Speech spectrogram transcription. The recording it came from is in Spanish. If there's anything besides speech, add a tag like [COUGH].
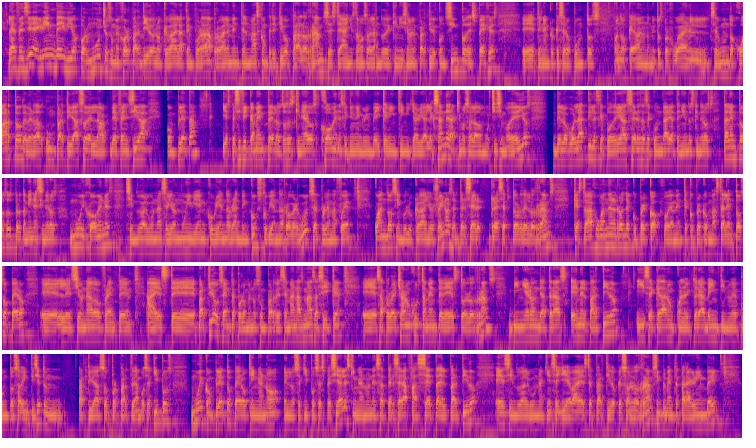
La defensiva de Green Bay dio por mucho su mejor partido en lo que va de la temporada, probablemente el más competitivo para los Rams. Este año estamos hablando de que iniciaron el partido con 5 despejes. Eh, tenían creo que 0 puntos cuando quedaban unos minutos por jugar en el segundo cuarto. De verdad, un partidazo de la defensiva completa. Y específicamente los dos esquineros jóvenes que tienen Green Bay, Kevin King y Jerry Alexander. Aquí hemos hablado muchísimo de ellos de lo volátiles que podría ser esa secundaria teniendo esquineros talentosos, pero también esquineros muy jóvenes. Sin duda alguna se vieron muy bien cubriendo a Brandon Cooks, cubriendo a Robert Woods. El problema fue cuando se involucraba a George Reynolds, el tercer receptor de los Rams, que estaba jugando en el rol de Cooper Cup, obviamente Cooper Cup más talentoso, pero eh, lesionado frente a este partido ausente por lo menos un par de semanas más, así que eh, se aprovecharon justamente de esto los Rams, vinieron de atrás en el partido y se quedaron con la victoria 29 puntos a 27, un partidazo por parte de ambos equipos, muy completo, pero quien ganó en los equipos especiales, quien ganó en esa tercera faceta del partido, es sin duda alguna quien se lleva este partido que son los Rams, simplemente para Green Bay.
